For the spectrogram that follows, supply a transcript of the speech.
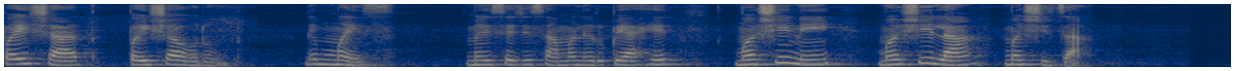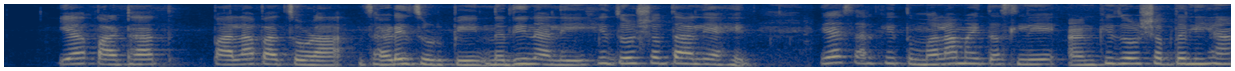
पैशात पैशावरून. आणि मैस मैस याची सामान्य रूपे आहेत. म्हशीने म्हशीला म्हशीचा. या पाठात पालापाचोळा झाडे झुडपी नदी नाले हे जोडशब्द आले आहेत. यासारखे तुम्हाला माहीत असले आणखी जोडशब्द लिहा.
